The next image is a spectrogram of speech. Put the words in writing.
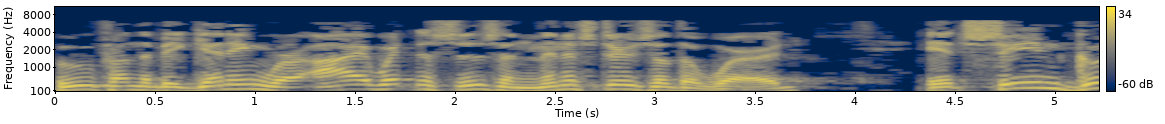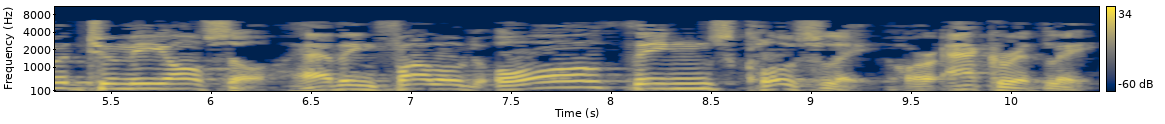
who from the beginning were eyewitnesses and ministers of the word, it seemed good to me also, having followed all things closely or accurately,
